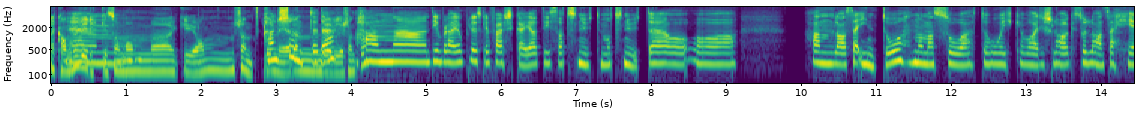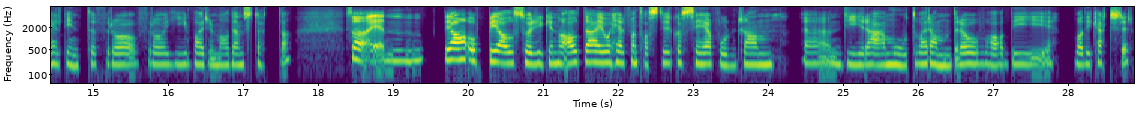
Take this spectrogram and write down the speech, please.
det kan jo virke Um, som om uh, Kyon skjønte mer skjønte enn det det. vi skjønte. Han, eh, de blei jo plutselig ferska i at de satt snute mot snute, og, og han la seg inntil henne. Når man så at hun ikke var i slag, så la han seg helt inntil for å, for å gi varme og den støtta. Så ja, oppi all sorgen og alt, det er jo helt fantastisk å se hvordan eh, dyra er mot hverandre, og hva de, hva de catcher,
